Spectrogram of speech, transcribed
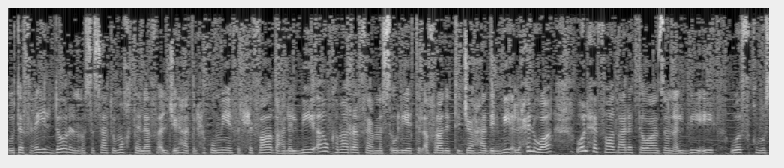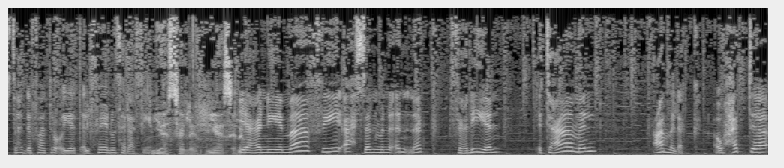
وتفعيل دور المؤسسات ومختلف الجهات الحكومية في الحفاظ على البيئة وكمان رفع مسؤولية الأفراد اتجاه هذه البيئة الحلوة والحفاظ على التوازن البيئي وفق مستهدفات رؤية 2030 يا سلام يا سلام. يعني ما في أحسن من أنك فعليا تعامل عملك أو حتى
